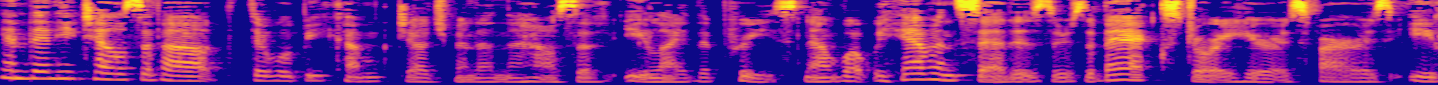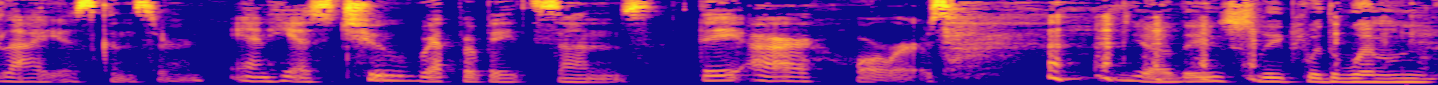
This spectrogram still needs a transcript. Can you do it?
And then he tells about there will become judgment on the house of Eli the priest. Now, what we haven't said is there's a backstory here as far as Eli is concerned. And he has two reprobate sons. They are horrors. yeah, they sleep with the women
